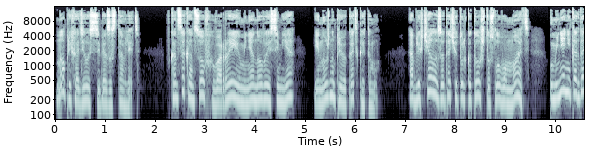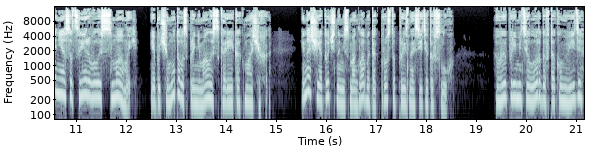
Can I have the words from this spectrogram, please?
но приходилось себя заставлять. В конце концов, в Аррее у меня новая семья, и нужно привыкать к этому. Облегчало задачу только то, что слово «мать» у меня никогда не ассоциировалось с мамой и почему-то воспринималось скорее как мачеха, иначе я точно не смогла бы так просто произносить это вслух. «Вы примете лорда в таком виде?»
